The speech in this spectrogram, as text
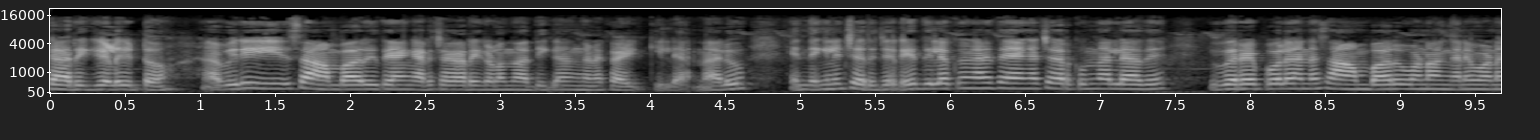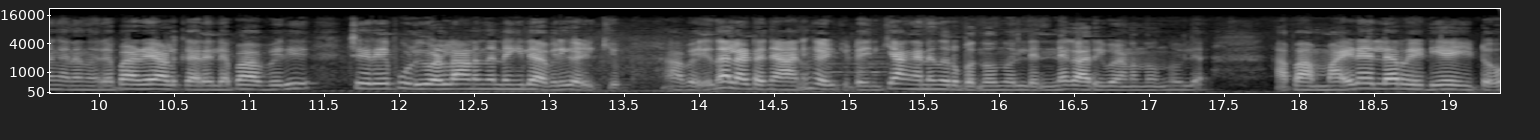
കറികൾ കേട്ടോ അവർ ഈ സാമ്പാർ തേങ്ങ അരച്ച കറികളൊന്നും അധികം അങ്ങനെ കഴിക്കില്ല. എന്നാലും എന്തെങ്കിലും ചെറിയ ചെറിയ ഇതിലൊക്കെ അങ്ങനെ തേങ്ങ ചേർക്കുന്നല്ലാതെ ഇവരെ പോലെ തന്നെ സാമ്പാർ വേണം അങ്ങനെ വേണം അങ്ങനെ ഒന്നുമില്ല. പഴയ ആൾക്കാരല്ലേ. അപ്പോൾ അവർ ചെറിയ പുളിവെള്ളമാണെന്നുണ്ടെങ്കിൽ അവർ കഴിക്കും. അവർ നല്ല കേട്ടോ ഞാനും കഴിക്കട്ടെ. എനിക്ക് അങ്ങനെ നിർബന്ധമൊന്നുമില്ല. എന്നെ കറി വേണമെന്നൊന്നുമില്ല. അപ്പം അമ്മായിയുടെ എല്ലാം റെഡി ആയിട്ടോ.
